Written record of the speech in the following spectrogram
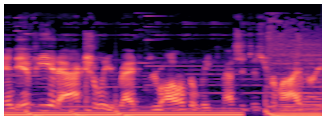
And if he had actually read through all of the leaked messages from Ivory,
